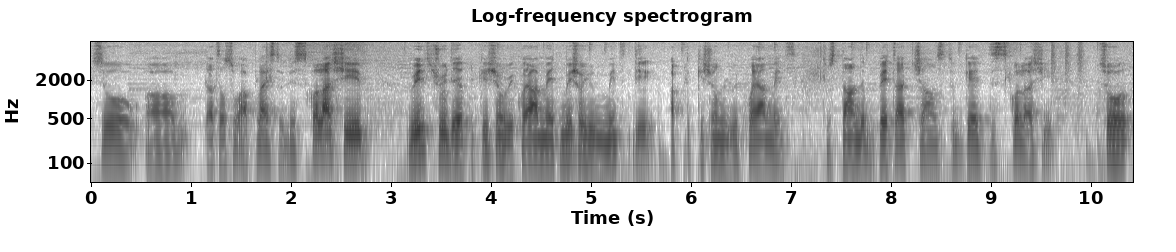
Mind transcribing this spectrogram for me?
So um, that also applies to this scholarship. Read through the application requirement. Make sure you meet the application requirements to stand a better chance to get the scholarship. So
